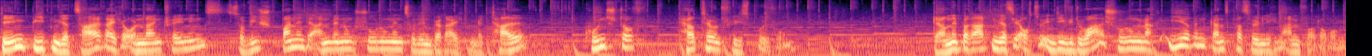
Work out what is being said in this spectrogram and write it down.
Zudem bieten wir zahlreiche Online-Trainings sowie spannende Anwendungsschulungen zu den Bereichen Metall, Kunststoff, Härte und Fließprüfung. Gerne beraten wir Sie auch zu Individualschulungen nach Ihren ganz persönlichen Anforderungen.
